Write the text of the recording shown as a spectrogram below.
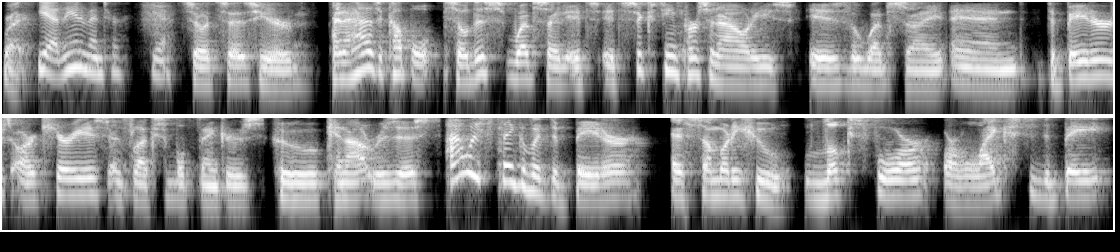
Right. Yeah, the inventor. Yeah. So it says here, and it has a couple. So this website, it's it's 16 personalities is the website, and debaters are curious and flexible thinkers who cannot resist. I always think of a debater as somebody who looks for or likes to debate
